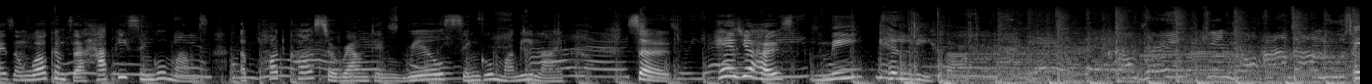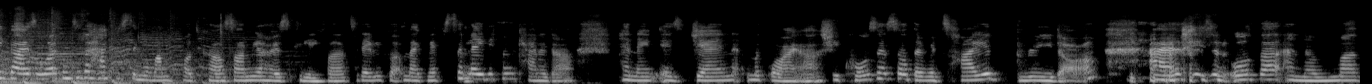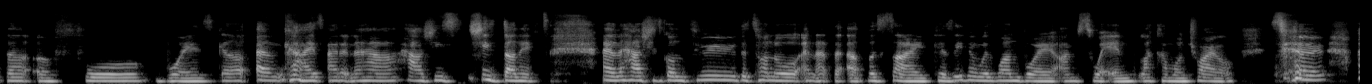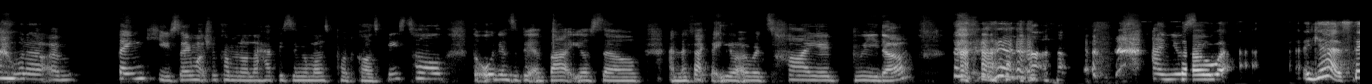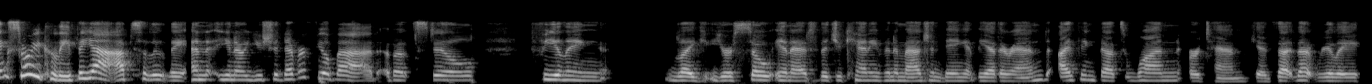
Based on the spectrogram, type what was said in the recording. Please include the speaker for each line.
Speaker 1: guys, and welcome to Happy Single Mums, a podcast surrounding real single mummy life. So, here's your host, me, Khalifa. Hey guys, and welcome to the Happy Single Mum podcast. I'm your host, Khalifa. Today we've got a magnificent lady from Canada. Her name is Jen McGuire. She calls herself the retired breeder, and she's an author and a mother of four boys. Girl, um, guys, I don't know how how she's she's done it, and how she's gone through the tunnel and at the other side. Because even with one boy, I'm sweating like I'm on trial. So I want to um thank you so much for coming on the Happy Single Moms podcast. Please tell the audience a bit about yourself and the fact that you're a retired breeder.
Speaker 2: and you're so yes, thanks. Sorry, Khalifa. Yeah, absolutely. And you know, you should never feel bad about still feeling like you're so in it that you can't even imagine being at the other end. I think that's one or 10 kids. That that really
